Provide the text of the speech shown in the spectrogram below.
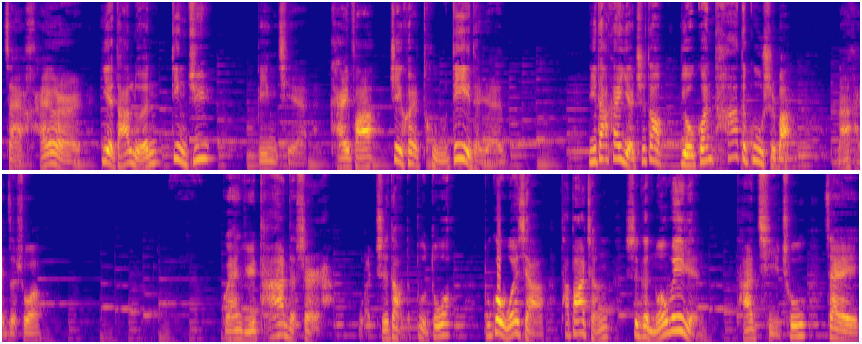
在海尔叶达伦定居，并且开发这块土地的人。你大概也知道有关他的故事吧？男孩子说：“关于他的事儿啊，我知道的不多。不过我想他八成是个挪威人。他起初在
